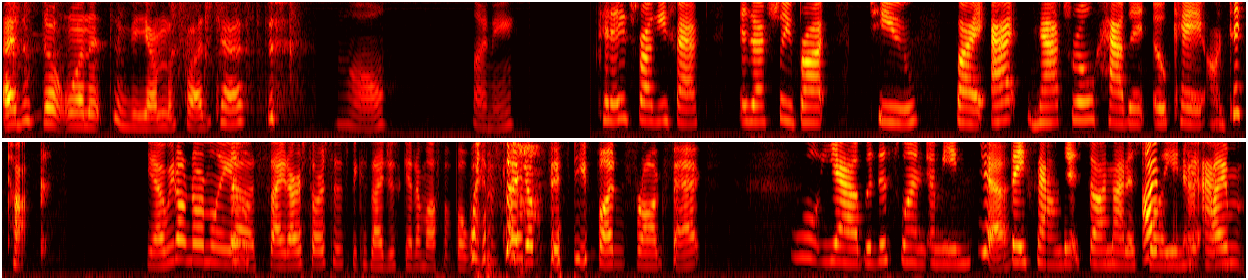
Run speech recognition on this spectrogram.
I just don't want it to be on the podcast. Oh, honey. Today's froggy fact is actually brought to you by at Natural Habit OK on TikTok. Yeah, we don't normally uh, cite our sources because I just get them off of a website of 50 fun frog facts. Well, yeah, but this one, I mean, Yeah. they found it, so I might as well, I'm, you know. yeah, add- I'm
